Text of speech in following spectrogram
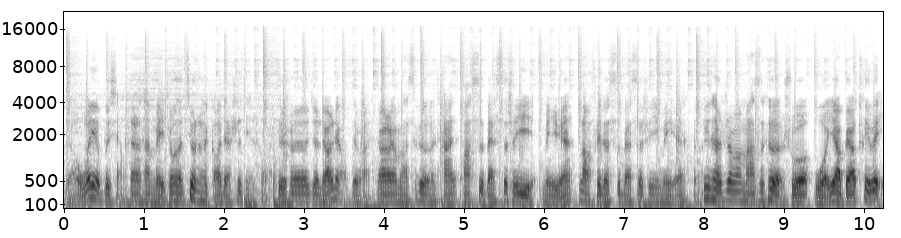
对吧？我也不想，但是他每每周呢就是会搞点事情出来，所以说就聊聊，对吧？聊聊马斯克，他花四百四十亿美元浪费了四百四十亿美元。Twitter 之王马斯克说，我要不要退位？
